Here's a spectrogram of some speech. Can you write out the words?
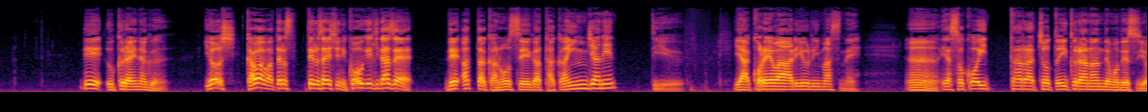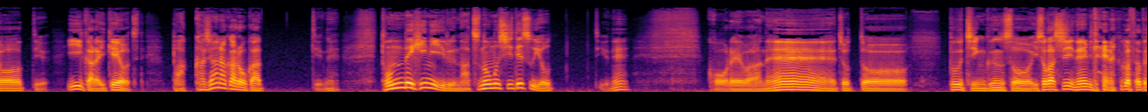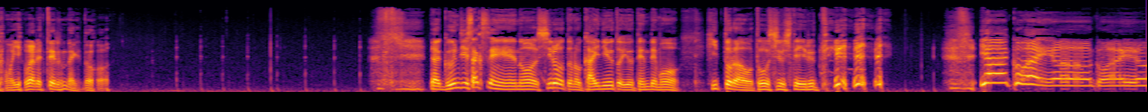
で、ウクライナ軍、よし、川渡ってる最中に攻撃だぜであった可能性が高いんじゃね？っていう。いや、これはあり得りますね。うん。いや、そこ行ったらちょっといくらなんでもですよっていう。いいから行けよつって。ばっかじゃなかろうかっていうね。飛んで火にいる夏の虫ですよっていうね。これはね、ちょっと、プーチン軍曹忙しいね、みたいなこととかも言われてるんだけど。だから軍事作戦への素人の介入という点でも、ヒットラーを踏襲しているって いやー、怖いよー、怖いよ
